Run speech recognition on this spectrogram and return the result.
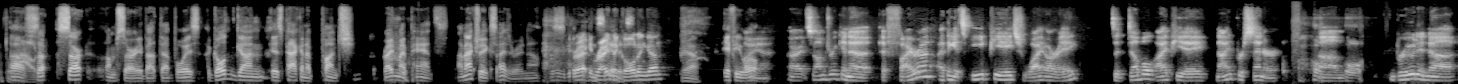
That's Oh, loud. so, sorry. I'm sorry about that, boys. A golden gun is packing a punch right in my pants. I'm actually excited right now. This is good. Right, can right in it. the It's- golden gun. yeah. If you will. Oh yeah. All right. So I'm drinking a Ephyra. I think it's E P H Y R A. It's a double IPA, nine percenter, Oh, Um, oh. brewed in uh,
